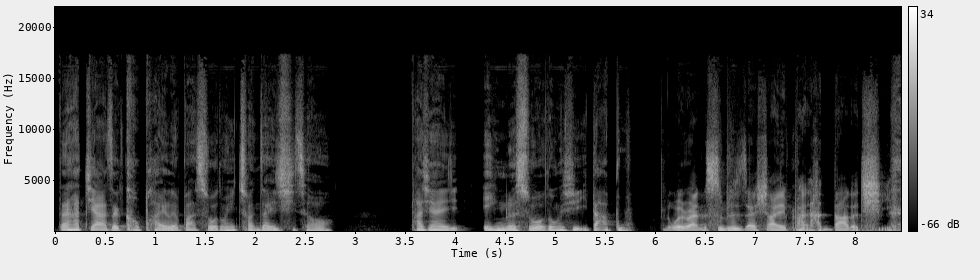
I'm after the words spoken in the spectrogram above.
但他加了这个 Copilot，把所有东西串在一起之后，他现在赢了所有东西一大步。微软是不是在下一盘很大的棋？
